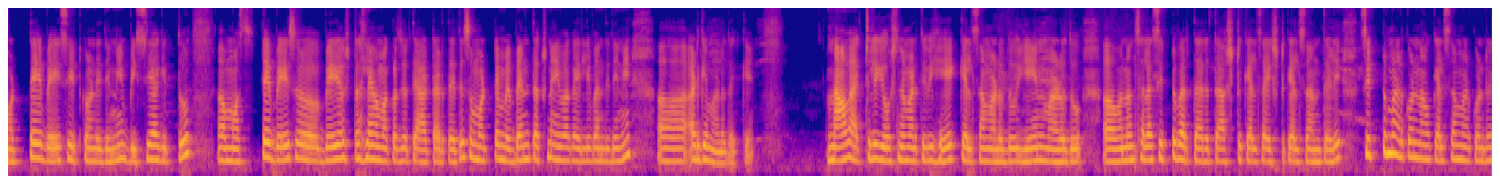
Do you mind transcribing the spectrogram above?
ಮೊಟ್ಟೆ ಬೇಯಿಸಿ ಇಟ್ಕೊಂಡಿದ್ದೀನಿ. ಬಿಸಿಯಾಗಿತ್ತು. ಮೊಟ್ಟೆ ಬೇಯಿಸೋ, ಬೇಯೋಷ್ಟರಲ್ಲೇ ಆ ಮಕ್ಕಳ ಜೊತೆ ಆಟ ಆಡ್ತಾಯಿದ್ದೆ ಸೊ, ಮೊಟ್ಟೆ ಬೆಂದ ತಕ್ಷಣ ಇವಾಗ ಇಲ್ಲಿ ಬಂದಿದ್ದೀನಿ. ಅಡುಗೆ ಮಾಡೋದಕ್ಕೆ. ನಾವು ಆ್ಯಕ್ಚುಲಿ ಯೋಚನೆ ಮಾಡ್ತೀವಿ ಹೇಗೆ ಕೆಲಸ ಮಾಡೋದು, ಏನು ಮಾಡೋದು ಒಂದೊಂದು ಸಲ ಸಿಟ್ಟು ಬರ್ತಾ ಇರುತ್ತೆ, ಅಷ್ಟು ಕೆಲಸ, ಇಷ್ಟು ಕೆಲಸ ಅಂತೇಳಿ. ಸಿಟ್ಟು ಮಾಡ್ಕೊಂಡು ನಾವು ಕೆಲಸ ಮಾಡಿಕೊಂಡ್ರೆ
